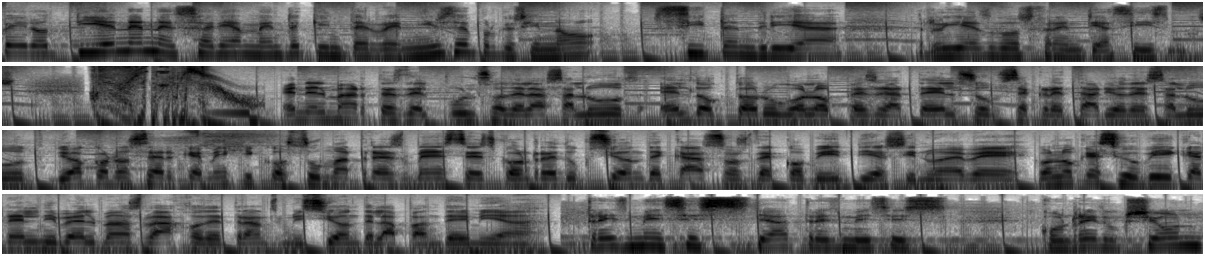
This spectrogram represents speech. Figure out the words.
pero tiene necesariamente que intervenirse porque si no, sí tendría riesgos frente a sismos. En el martes del Pulso de la Salud, el doctor Hugo López Gatel, subsecretario de Salud, dio a conocer que México suma tres meses con reducción de casos de COVID-19, con lo que se ubica en el nivel más bajo de transmisión de la pandemia. Tres meses, ya tres meses con reducción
